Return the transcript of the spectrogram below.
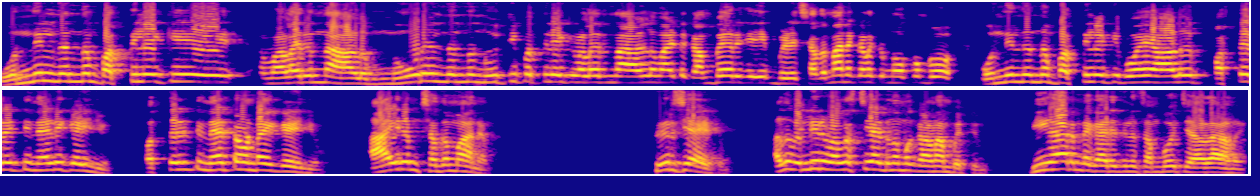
ഒന്നിൽ നിന്നും പത്തിലേക്ക് വളരുന്ന ആളും നൂറിൽ നിന്നും നൂറ്റി പത്തിലേക്ക് വളരുന്ന ആളുമായിട്ട് കമ്പയർ ചെയ്യുമ്പോൾ ശതമാന കണക്ക് നോക്കുമ്പോൾ ഒന്നിൽ നിന്നും പത്തിലേക്ക് പോയ ആൾ പത്തിരട്ടി നേടിക്കഴിഞ്ഞു. പത്തിരട്ടി നേട്ടം ഉണ്ടായി കഴിഞ്ഞു ആയിരം ശതമാനം. തീർച്ചയായിട്ടും. അത് വലിയൊരു വളർച്ചയായിട്ട് നമുക്ക് കാണാൻ പറ്റും. ബീഹാറിന്റെ കാര്യത്തിൽ സംഭവിച്ച അതാണ്.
